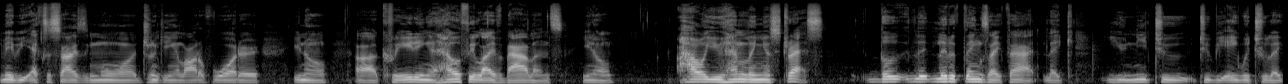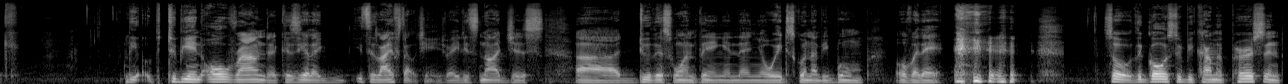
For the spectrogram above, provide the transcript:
maybe exercising more, drinking a lot of water, you know, uh, creating a healthy life balance, you know, how are you handling your stress? Those little things like that, like you need to to be able to like be to be an all rounder because you're like it's a lifestyle change, right? It's not just uh, do this one thing and then your weight's gonna be boom over there. so the goal is to become a person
